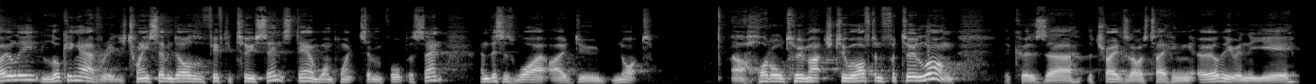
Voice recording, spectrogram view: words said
slowly, looking average, twenty seven dollars and fifty two cents, down one point seven four percent. And this is why I do not uh, hodl too much too often for too long, because uh, the trades that I was taking earlier in the year,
